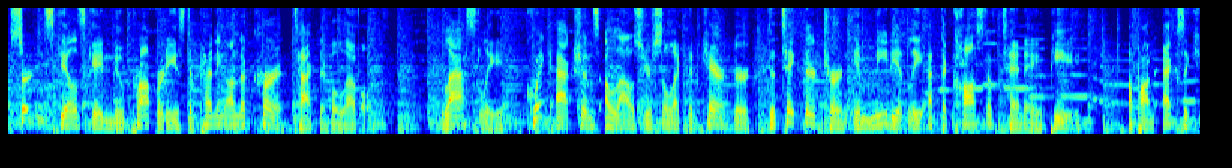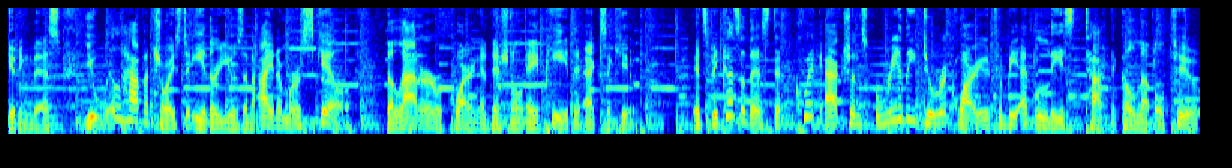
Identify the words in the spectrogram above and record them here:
certain skills gain new properties depending on the current tactical level. Lastly, Quick Actions allows your selected character to take their turn immediately at the cost of 10 AP. Upon executing this, you will have a choice to either use an item or skill, the latter requiring additional AP to execute. It's because of this that quick actions really do require you to be at least tactical level 2,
